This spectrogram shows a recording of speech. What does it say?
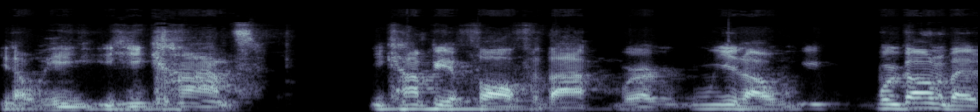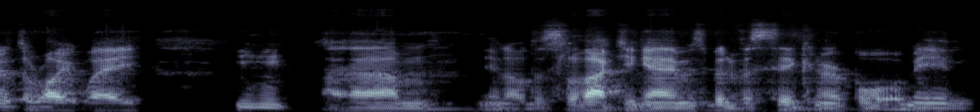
You know, he he can't he can't be a fault for that. We're you know we- we're going about it the right way. Mhm. Um, you know, the Slovakia game is a bit of a sickener, but I mean,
